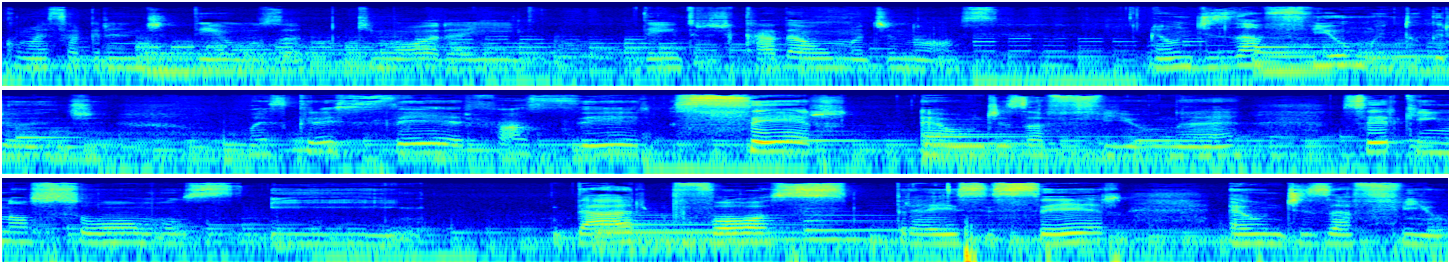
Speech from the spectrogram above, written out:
com essa grande deusa que mora aí dentro de cada uma de nós. É um desafio muito grande, mas crescer, fazer, ser é um desafio, né? Ser quem nós somos e dar voz para esse ser é um desafio,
